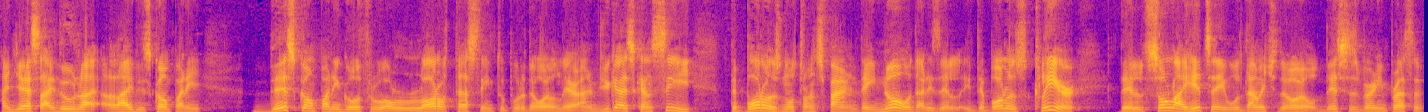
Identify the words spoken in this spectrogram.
and yes, I do li- like this company. This company go through a lot of testing to put the oil in there, and if you guys can see, the bottle is not transparent. They know that is the, the bottle is clear, the sunlight hits it, it will damage the oil. This is very impressive.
